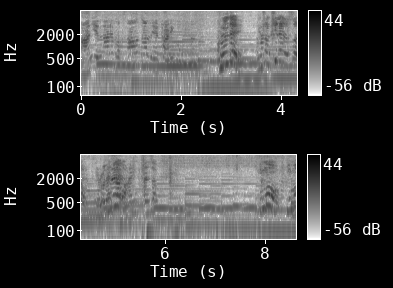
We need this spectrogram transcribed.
아니 옛날에 막 싸우잖아. 얘 다리가 없잖아. 그런데 엄청 친해졌어. 원래 싸고 안, 안 싸고. 이모, 이모?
